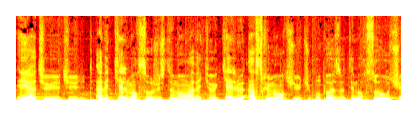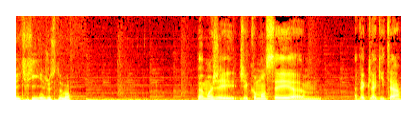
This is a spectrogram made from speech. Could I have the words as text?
Et euh, tu, tu, avec quel morceau justement, avec euh, quel instrument tu, tu composes tes morceaux ou tu écris justement? Euh, moi, j'ai j'ai commencé euh, avec la guitare.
